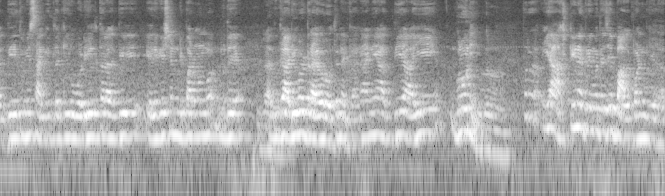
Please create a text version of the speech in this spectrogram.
अगदी तुम्ही सांगितलं की वडील तर अगदी इरिगेशन डिपार्टमेंटमध्ये गाडीवर ड्रायव्हर होते नाही का? आणि अगदी आई गृहिणी. तर या आष्टी नगरीमध्ये जे बालपण गेलं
